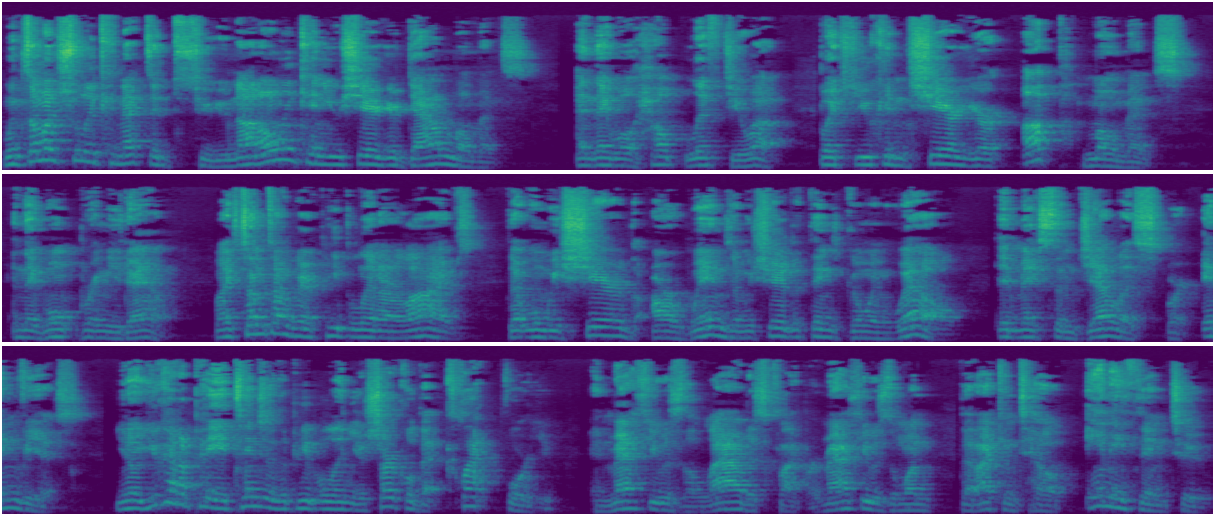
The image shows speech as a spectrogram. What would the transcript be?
When someone's truly connected to you, not only can you share your down moments, and they will help lift you up. But you can share your up moments and they won't bring you down. Like sometimes we have people in our lives that when we share our wins and we share the things going well, it makes them jealous or envious. You know, you got to pay attention to the people in your circle that clap for you. And Matthew is the loudest clapper. Matthew is the one that I can tell anything to,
